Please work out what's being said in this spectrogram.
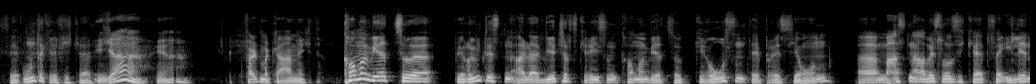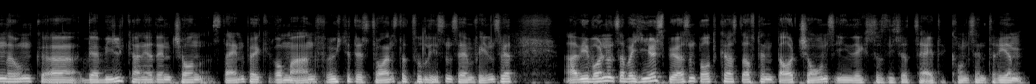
diese Untergriffigkeit. Ja, ja. Gefällt mir gar nicht. Kommen wir zur berühmtesten aller Wirtschaftskrisen, kommen wir zur großen Depression. Äh, Massenarbeitslosigkeit, Verelendung. Äh, wer will, kann ja den John Steinbeck-Roman Früchte des Zorns dazu lesen, sehr empfehlenswert. Äh, wir wollen uns aber hier als Börsenpodcast auf den Dow Jones-Index zu dieser Zeit konzentrieren.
